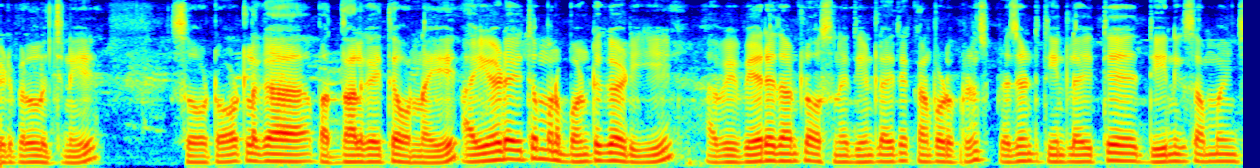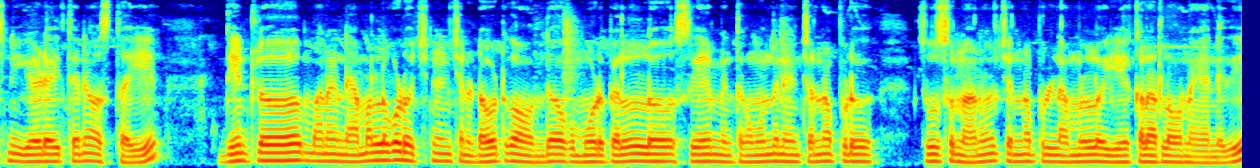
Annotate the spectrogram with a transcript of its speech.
ఏడు పిల్లలు వచ్చినాయి. సో టోటల్గా పద్నాలుగు అయితే ఉన్నాయి. ఆ ఏడు అయితే మన బంటుగాడి అవి వేరే దాంట్లో వస్తున్నాయి. దీంట్లో అయితే కనపడవు ఫ్రెండ్స్. ప్రజెంట్ దీంట్లో అయితే దీనికి సంబంధించిన ఏడు అయితేనే వస్తాయి. దీంట్లో మన నెమళ్ళు కూడా వచ్చిన చిన్న డౌట్గా ఉంది. ఒక మూడు పిల్లలు సేమ్ ఇంతకుముందు నేను చిన్నప్పుడు చూస్తున్నాను. చిన్నప్పుడు నెమళ్ళు ఏ కలర్లో ఉన్నాయి అనేది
